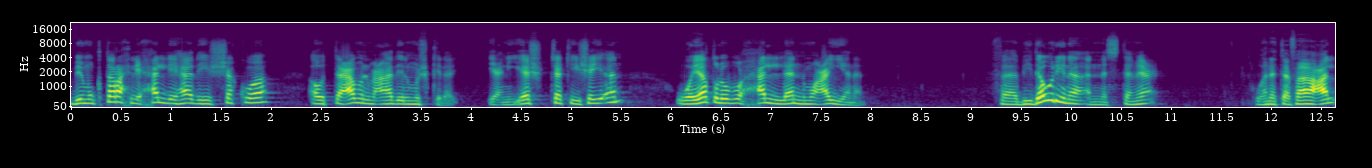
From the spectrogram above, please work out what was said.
بمقترح لحل هذه الشكوى أو التعامل مع هذه المشكلة. يعني يشتكي شيئا ويطلب حلا معينا. فبدورنا أن نستمع ونتفاعل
